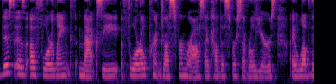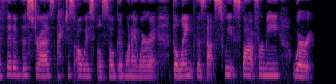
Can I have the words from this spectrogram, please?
This is a floor length maxi floral print dress from Ross. I've had this for several years. I love the fit of this dress. I just always feel so good when I wear it. The length is that sweet spot for me where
